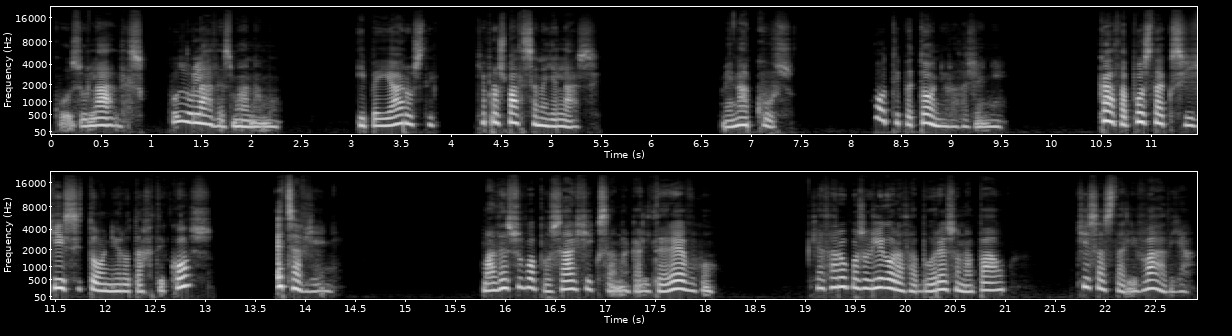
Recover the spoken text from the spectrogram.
Κουζουλάδες, κουζουλάδες, μάνα μου, είπε η άρρωστη και προσπάθησε να γελάσει. Μην ακούς. Ό,τι είπε το όνειρο θα γεννεί. Κάθε πώς θα εξηγήσει το όνειρο τακτικός, έτσι βγαίνει. Μα δεν σου είπα πως άρχιξα να καλυτερεύγω και θα ρω πως γλίγορα θα μπορέσω να πάω κι ίσα στα λιβάδια.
